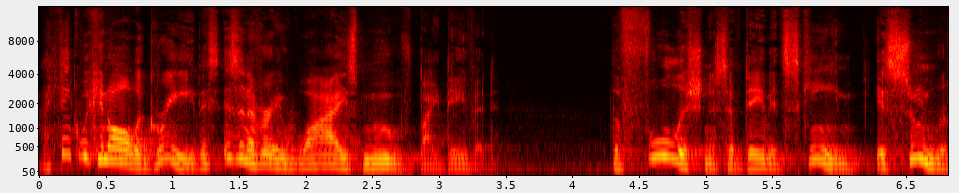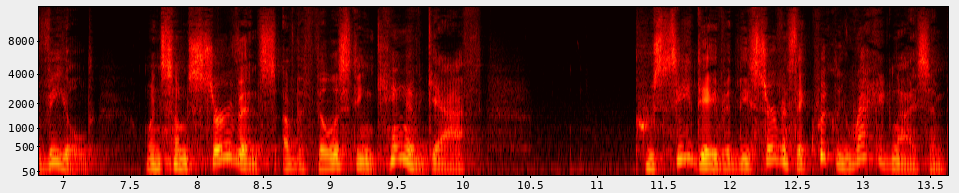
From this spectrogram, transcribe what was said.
I think we can all agree this isn't a very wise move by David. The foolishness of David's scheme is soon revealed when some servants of the Philistine king of Gath who see David, these servants, they quickly recognize him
